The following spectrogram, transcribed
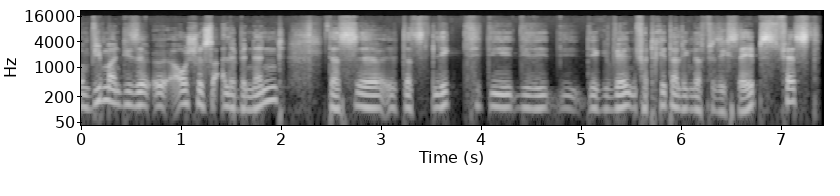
Und wie man diese äh, Ausschüsse alle benennt, sind, das, äh, das legt die, die, die, die gewählten Vertreter legen das für sich selbst fest.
